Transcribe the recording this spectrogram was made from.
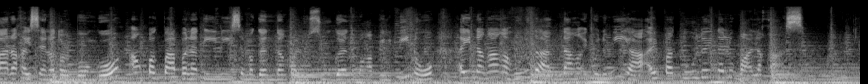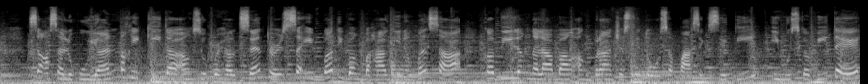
Para kay Senator Bongo, ang pagpapanatili sa magandang kalusugan ng mga Pilipino ay nangangahulugan na ang ekonomiya ay patuloy na lumalakas. Sa kasalukuyan, makikita ang Super Health Centers sa iba't ibang bahagi ng bansa, kabilang na lamang ang branches nito sa Pasig City, Imus Cavite,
